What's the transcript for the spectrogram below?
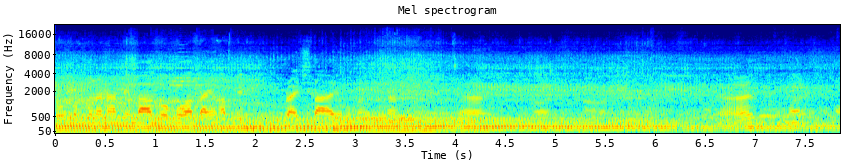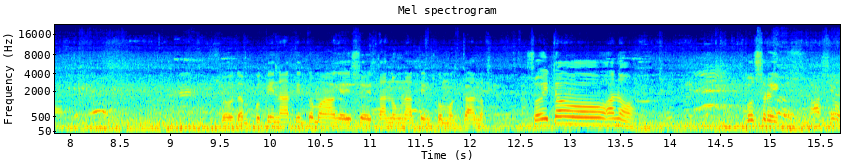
tutok muna natin bago kuha tayong update price tayo mga guys. ha? Yan. So damputin natin to mga guys. So itanong natin kung magkano. So ito ano Boss Rick, Casio.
